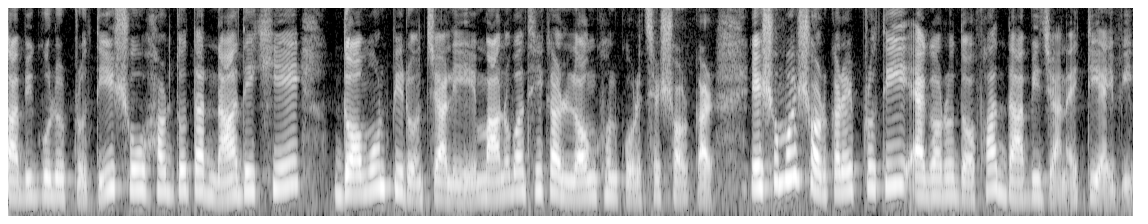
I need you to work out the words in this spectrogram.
দাবিগুলোর প্রতি সৌহার্দ্যতা না দেখিয়ে দমন পীড়ন চালিয়ে মানবাধিকার লঙ্ঘন করেছে সরকার। এ সময় সরকারের প্রতি এগারো দফা দাবি জানায় টিআইবি।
